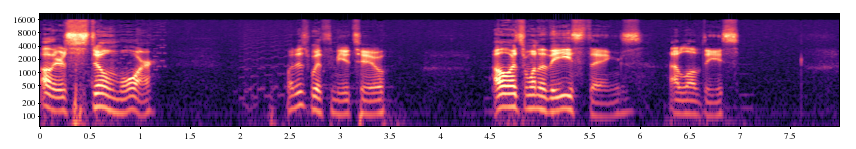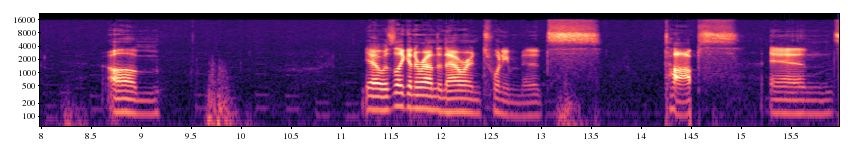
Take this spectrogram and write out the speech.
Oh, there's still more. What is with Mewtwo? Oh, it's one of these things. I love these. Um... Yeah, it was like in around an hour and 20 minutes. Tops. And...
